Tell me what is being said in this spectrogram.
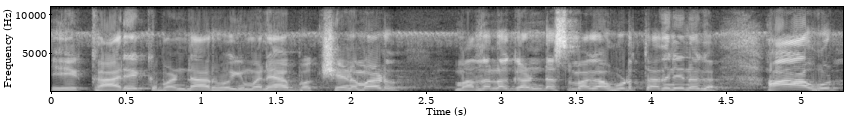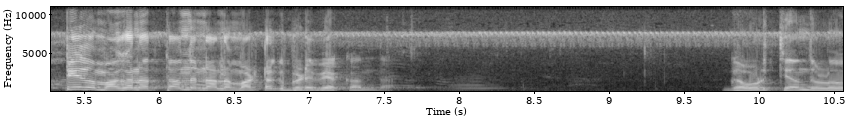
ಈ ಕಾರ್ಯಕ ಭಂಡಾರ ಹೋಗಿ ಮನ್ಯಾಗ ಭಕ್ಷಣೆ ಮಾಡು. ಮೊದಲ ಗಂಡಸ ಮಗ ಹುಡ್ತದ ನಿನಗೆ. ಆ ಹುಟ್ಟಿದ ಮಗನ ತಂದು ನನ್ನ ಮಟ್ಟಕ್ಕೆ ಬಿಡಬೇಕಂದ. ಗೌಡ್ತಿ ಅಂದಳು,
